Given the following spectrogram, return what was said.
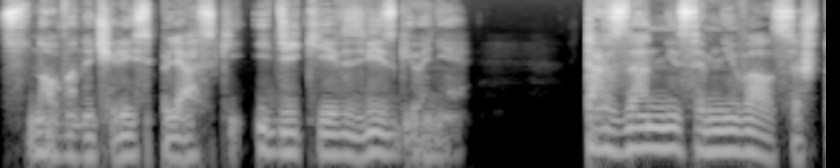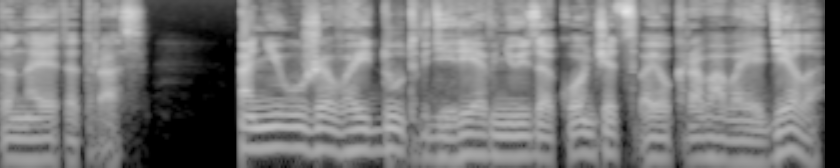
Снова начались пляски и дикие взвизгивания. Тарзан не сомневался, что на этот раз они уже войдут в деревню и закончат свое кровавое дело,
